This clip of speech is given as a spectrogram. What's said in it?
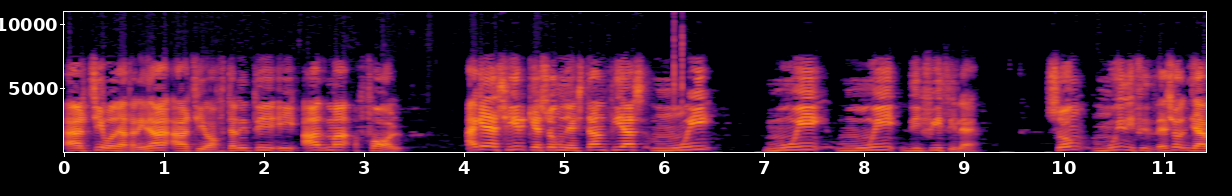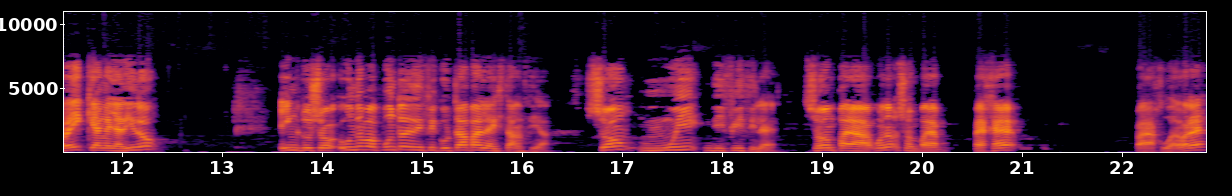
Archivo de la Eternidad, Archivo of Eternity y Adma Fall. Hay que decir que son instancias muy, muy, muy difíciles. Son muy difíciles. De hecho, ya veis que han añadido incluso un nuevo punto de dificultad para la instancia. Son muy difíciles. Son para, bueno, son para PG, para jugadores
